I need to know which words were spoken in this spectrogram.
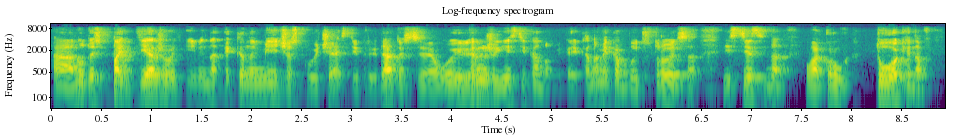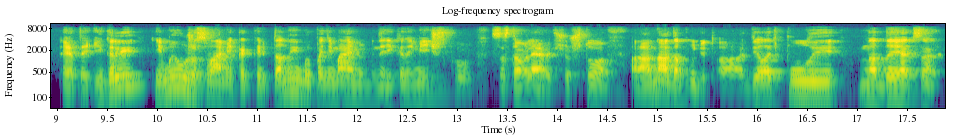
а, ну то есть поддерживать именно экономическую часть игры, да, то есть э, у игры же есть экономика. Экономика будет строиться, естественно, вокруг токенов этой игры, и мы уже с вами, как криптоны, мы понимаем именно экономическую составляющую, что а, надо будет а, делать пулы на дексах,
